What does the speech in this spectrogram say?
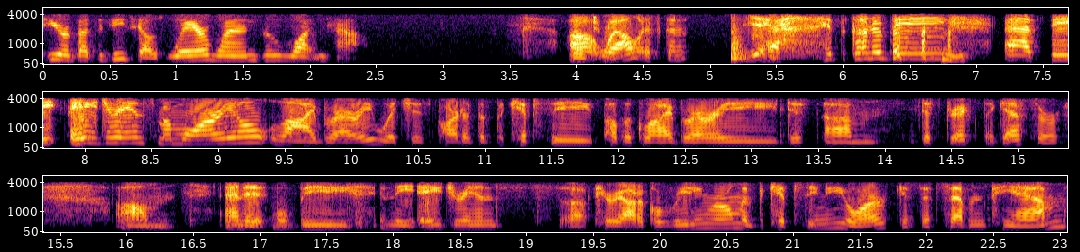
hear about the details: where, when, who, what, and how. Uh, well, it's going to yeah, it's going to be at the Adriance Memorial Library, which is part of the Poughkeepsie Public Library dis- um, district, I guess, or um, and it will be in the Adriance uh, periodical reading room in Poughkeepsie, New York. It's at 7 p.m.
